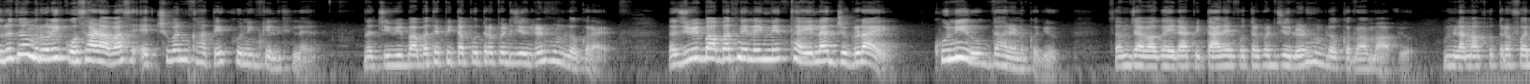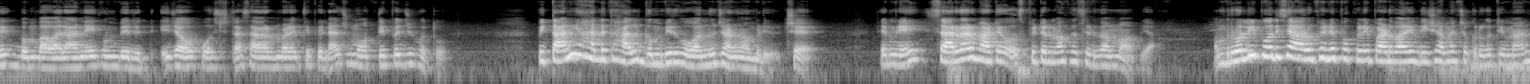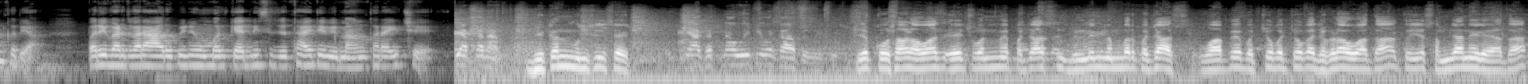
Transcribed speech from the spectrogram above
સુરતમાં મુરલી કોસાળ આવાસ H one ખાતે ખૂની કેલી લાયો નજીવી બાબતે પિતા પુત્ર પર જીવલેણ હુમલો કરાયો. નજીવી બાબતને લઈને થયેલા ઝઘડાએ ખૂની રૂપ ધારણ કર્યું. સમજાવવા ગયેલા પિતાને પુત્ર પર જીવલેણ હુમલો કરવામાં આવ્યો. હુમલામાં પુત્ર ફરીદ બંબાવાલાને ગંભીર રીતે ઇજાઓ પહોંચતા સારવાર મળે તે પહેલાં જ મોત નીપજ્યું હતું. પિતાની હાલત હાલ ગંભીર હોવાનું જાણવા મળ્યું છે તેમને સારવાર માટે હોસ્પિટલમાં ખસેડવામાં આવ્યા અમરોલી પોલીસે આરોપીને પકડી પાડવાની દિશામાં ચક્રગતિમાન કર્યા પરિવાર દ્વારા આરોપીની ઉંમર કેદની સજા થાય તેવી માંગ કરાઈ છે ये आपका नाम भिकन मुंशी शेख क्या घटना हुई थी और कहाँ पे हुई थी ये कोसाड़ आवास एच वन में पचास बिल्डिंग नंबर पचास वहाँ पे बच्चों बच्चों का झगड़ा हुआ था तो ये समझाने गया था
